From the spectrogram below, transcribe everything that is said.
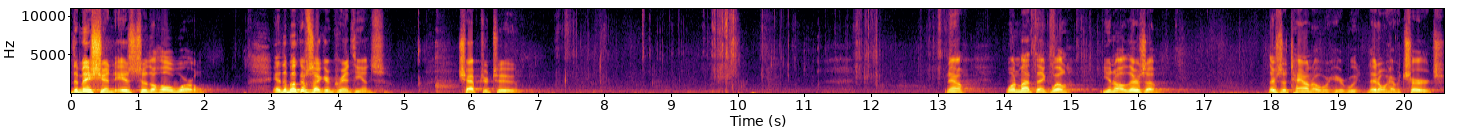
The mission is to the whole world. In the book of Second Corinthians, chapter 2, now, one might think, well, you know, there's a there's a town over here. We, they don't have a church.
